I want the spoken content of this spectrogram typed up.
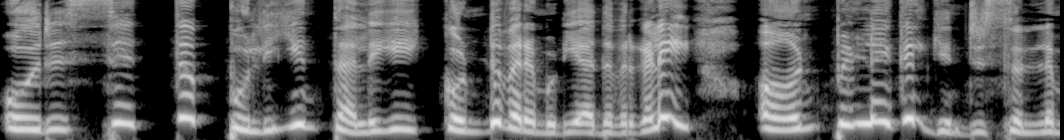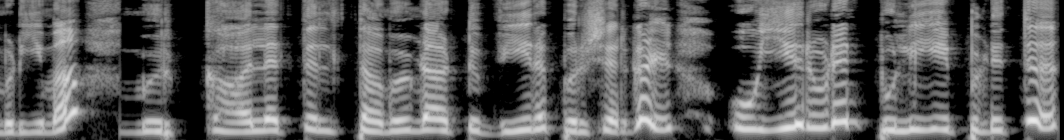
ஒரு செத்த புலியின் தலையை கொண்டு வர முடியாதவர்களை ஆண் பிள்ளைகள் என்று சொல்ல முடியுமா? முற்காலத்தில் தமிழ்நாட்டு வீர புருஷர்கள் உயிருடன் புலியை பிடித்து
